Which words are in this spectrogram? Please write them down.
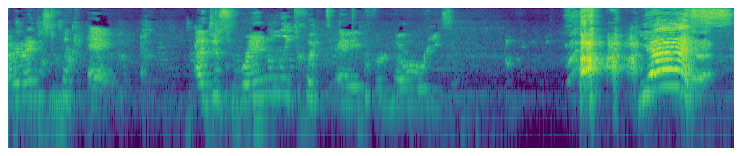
Why did I just click A? I just randomly clicked A for no reason. Yes!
